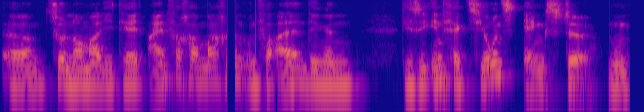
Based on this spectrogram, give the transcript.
äh, zur Normalität einfacher machen und vor allen Dingen diese Infektionsängste, nun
